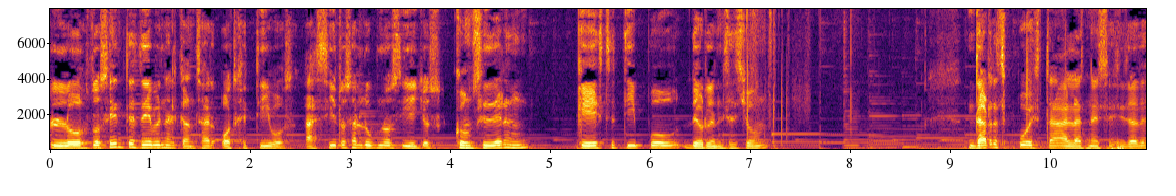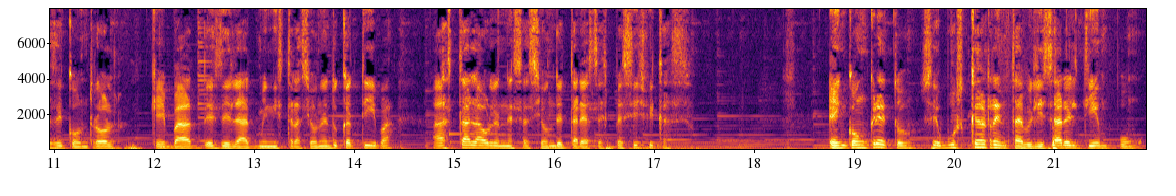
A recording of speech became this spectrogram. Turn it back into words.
Los docentes deben alcanzar objetivos, así los alumnos y ellos consideran que este tipo de organización da respuesta a las necesidades de control que va desde la administración educativa hasta la organización de tareas específicas. En concreto, se busca rentabilizar el tiempo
